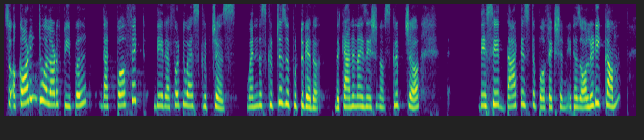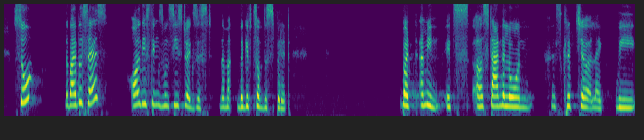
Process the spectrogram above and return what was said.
so, according to a lot of people, that perfect they refer to as scriptures. When the scriptures were put together, the canonization of scripture, they say that is the perfection. It has already come. So, the Bible says all these things will cease to exist, the, the gifts of the Spirit. But I mean, it's a standalone scripture. Like, we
